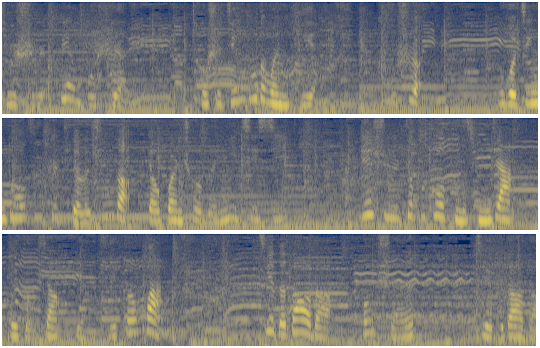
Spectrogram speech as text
其实并不是；说是京都的问题，也不是。如果京都是铁了心的要贯彻文艺气息，也许这部作品的评价会走向两极分化。借得到的封神，借不到的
